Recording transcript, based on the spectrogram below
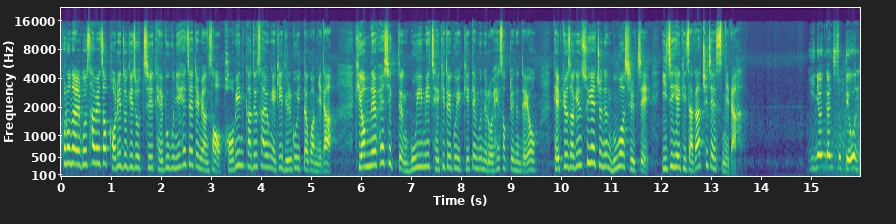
코로나19 사회적 거리두기 조치 대부분이 해제되면서 법인카드 사용액이 늘고 있다고 합니다. 기업 내 회식 등 모임이 제기되고 있기 때문으로 해석되는데요. 대표적인 수혜주는 무엇일지 이지혜 기자가 취재했습니다. 2년간 지속돼온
